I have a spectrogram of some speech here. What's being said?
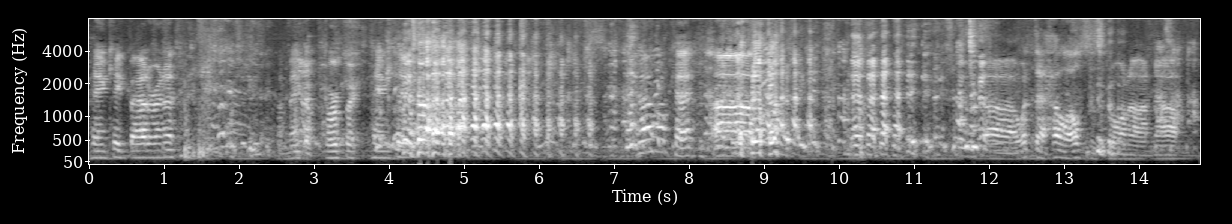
pancake batter in it? And make a perfect pancake? No, okay. Uh, uh, what the hell else is going on now?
